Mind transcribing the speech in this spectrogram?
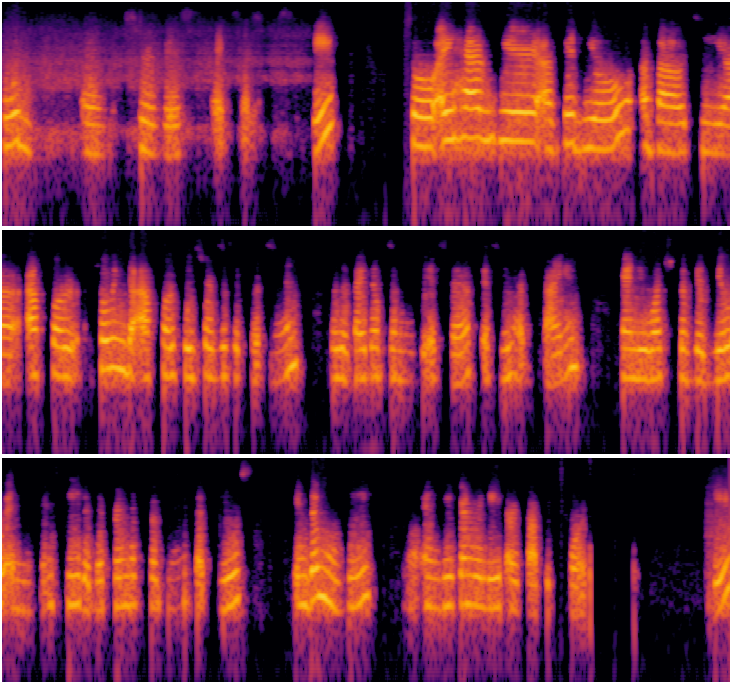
food and service excellence. Okay? So I have here a video about the uh, actual, showing the actual food service equipment. So the title of the movie is Chef. If you have time, can you watch the video and you can see the different equipment that's used in the movie and you can relate our topic for Okay.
